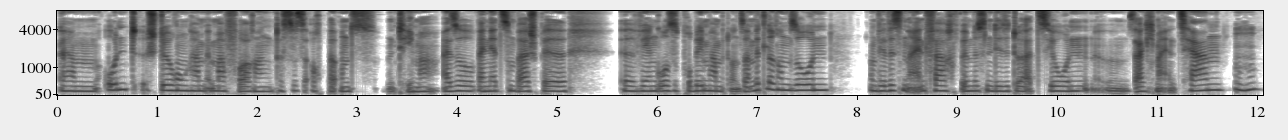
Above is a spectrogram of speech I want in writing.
Ähm, und Störungen haben immer Vorrang. Das ist auch bei uns ein Thema. Also wenn jetzt zum Beispiel äh, wir ein großes Problem haben mit unserem mittleren Sohn und wir wissen einfach, wir müssen die Situation, äh, sag ich mal, entzerren. Mhm.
